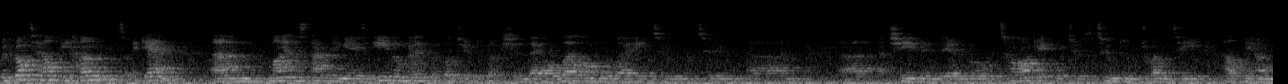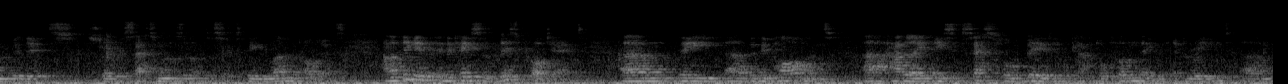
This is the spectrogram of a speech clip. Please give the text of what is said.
With regard to healthy homes, again, um, my understanding is even with the budget reduction, they are well on the way to, to um, uh, achieving the overall target, which was 220 healthy home visits, stroke assessments, and up to 16 loan projects. And I think in, in the case of this project, um, the, uh, the department uh, had a, a successful bid for capital funding agreed um,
